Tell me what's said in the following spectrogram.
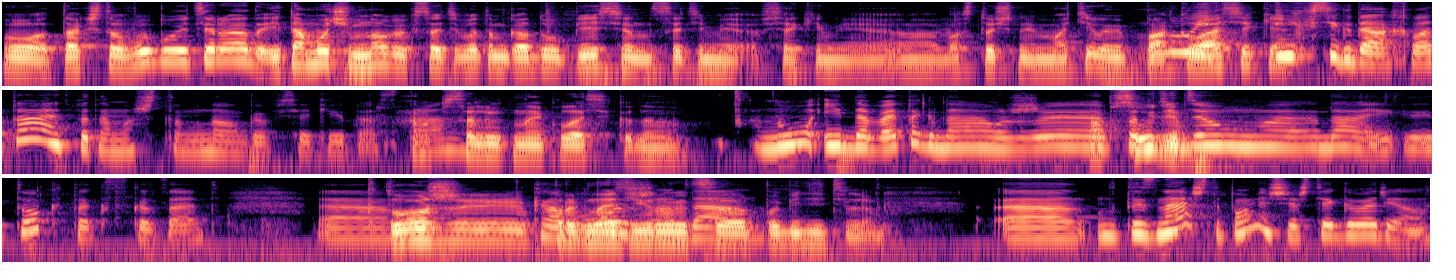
Вот, так что вы будете рады. И там очень много, кстати, в этом году песен с этими всякими э, восточными мотивами по Ну, классике. Их всегда хватает, потому что много всяких, да, стран. Абсолютная классика, да. Ну и давай тогда уже Обсудим. подведем, да, итог, так сказать. Э, Кто же кого прогнозируется же, да. победителем? э, ну ты знаешь, ты помнишь, я же тебе говорила.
